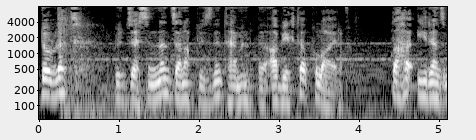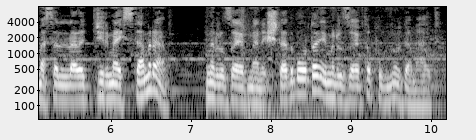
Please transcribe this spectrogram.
Dövlət büdcəsindən cənab prezident həmin e, obyektə pul ayırıb. Daha iyrənc məsələlərə girmək istəmirəm. Emin Rzayev məni işlədib orada, Emin Rzayev də pulunu ödəməlidir.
